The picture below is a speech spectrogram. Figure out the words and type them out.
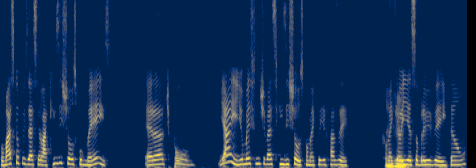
Por mais que eu fizesse, sei lá, 15 shows por mês, era tipo. E aí? E o mês que não tivesse 15 shows, como é que eu ia fazer? Como é que eu Entendi. ia sobreviver? Então,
